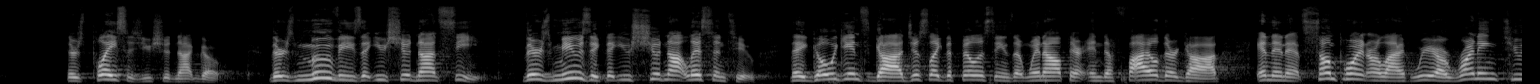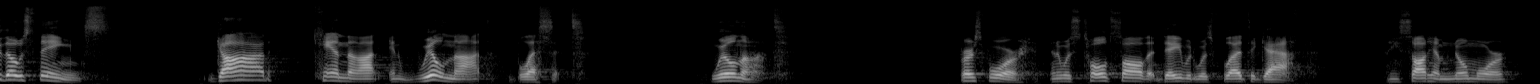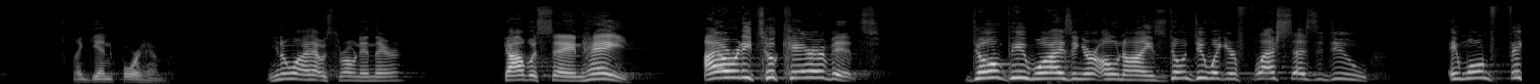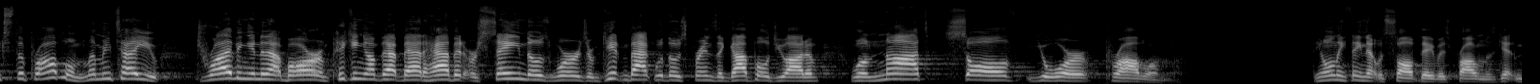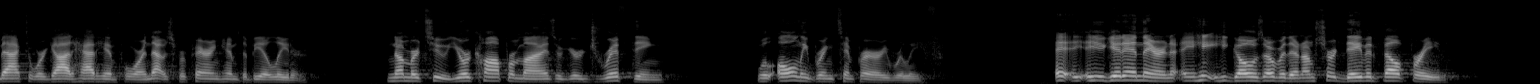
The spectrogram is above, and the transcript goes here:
There's places you should not go. There's movies that you should not see. There's music that you should not listen to. They go against God, just like the Philistines that went out there and defiled their God. And then at some point in our life, we are running to those things. God cannot and will not bless it. Will not. Verse 4 And it was told Saul that David was fled to Gath, and he sought him no more again for him. You know why that was thrown in there? God was saying, Hey, I already took care of it. Don't be wise in your own eyes. Don't do what your flesh says to do. It won't fix the problem. Let me tell you, driving into that bar and picking up that bad habit or saying those words or getting back with those friends that God pulled you out of will not solve your problem. The only thing that would solve David's problem is getting back to where God had him for, and that was preparing him to be a leader. Number two, your compromise or your drifting will only bring temporary relief. Eh, eh, you get in there, and he, he goes over there, and I'm sure David felt freed.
